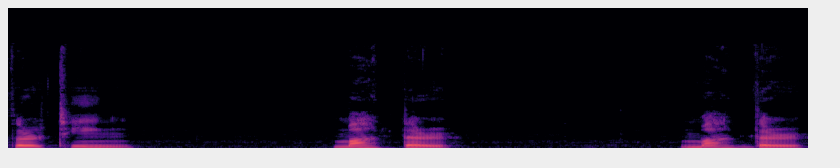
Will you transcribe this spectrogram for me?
Thirteen. Mother mother.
